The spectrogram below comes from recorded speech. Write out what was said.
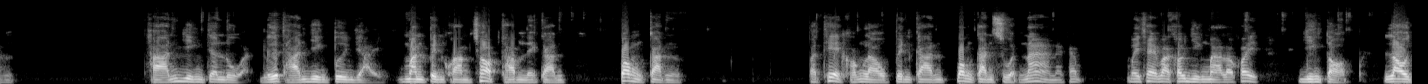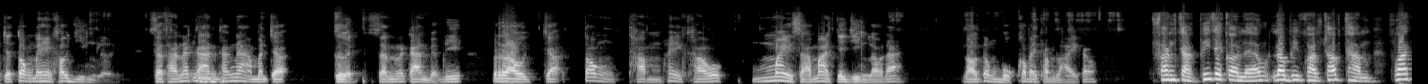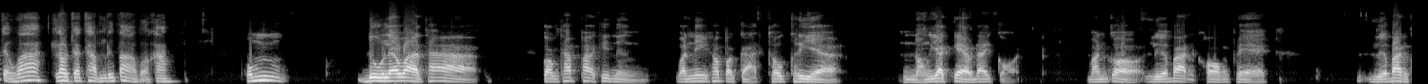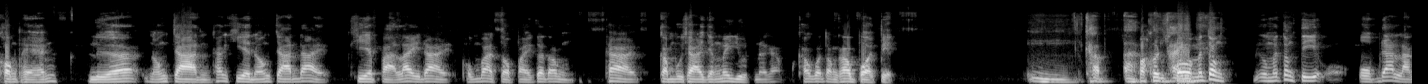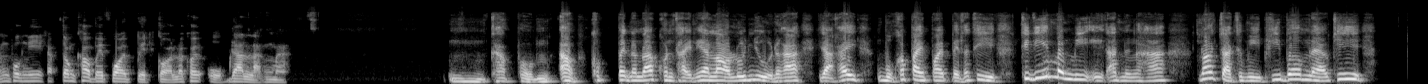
ฐานยิงจรวดหรือฐานยิงปืนใหญ่ มันเป็นความชอบธรรมในการป้องกันประเทศของเราเป็นการป้องกันส่วนหน้านะครับ ไม่ใช่ว่าเขายิงมาเราค่อยยิงตอบ เราจะต้องไม่ให้เขายิงเลย สถานการณ์ข้างหน้ามันจะเกิดสถานการณ์แบบนี้ เราจะต้องทำให้เขาไม่สามารถจะยิงเราได้ เราต้องบุกเข้าไปทำลายเขาฟังจากพี่เจกรแล้ว เรามีความชอบธรรมว่าแต่ว่าเราจะทำหรือเปล่าอะครับ ผมดูแล้วว่าถ้ากองทัพภาคที่หนึ่งวันนี้เขาประกาศเขาเคลียร์หนองยาแก้วได้ก่อน มันก็เหลือบ้านคลองแพกเหลือบ้านคลองแผง เหลือหนองจาน ถ้าเคลียร์หนองจานได้ เคลียร์ป่าไร่ได้ ผมว่าต่อไปก็ต้อง ถ้ากัมพูชายังไม่หยุดนะครับเขาก็ต้องเข้าปล่อยเป็ดอืมครับอะเพราะคนไทเพยราะว่ามันต้องเออมันต้องตีโอบด้านหลังพวกนี้ครับ ต้องเข้าไปปล่อยเป็ดก่อนแล้วค่อยโอบด้านหลังมา อืมครับผมอ้าวเป็นอันว่าคนไทยเนี่ยรอลุ้นอยู่นะคะ อยากให้บุกเข้าไปปล่อยเป็ดทันที ทีนี้มันมีอีกอันหนึ่งนะคะนอกจากจะมีพี่เบิ้มแล้วที่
